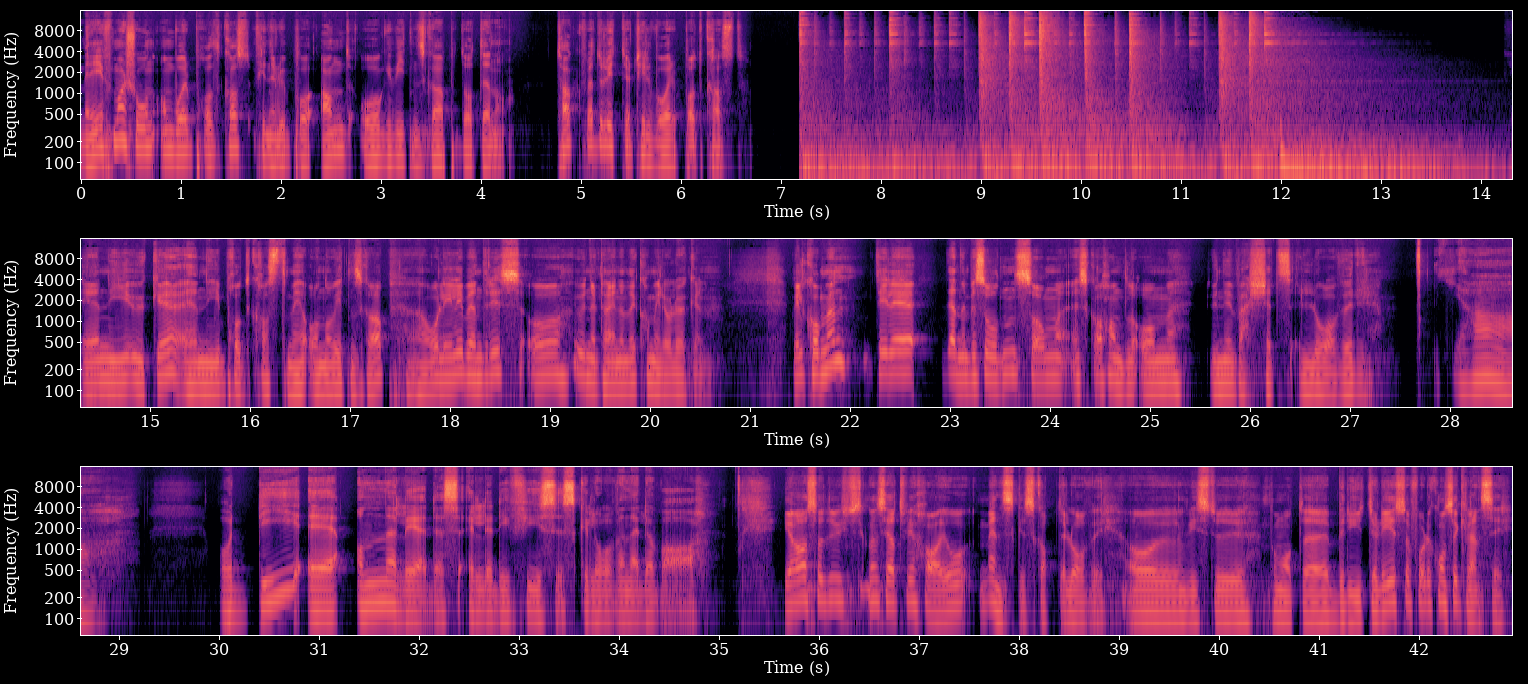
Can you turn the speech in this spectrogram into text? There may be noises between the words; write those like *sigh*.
Mer informasjon om vår podkast finner du på andogvitenskap.no. Takk for at du lytter til vår podkast. En ny uke, en ny podkast med ånd og vitenskap. Og Lilly Bendris og undertegnede Camillo Løken. Velkommen til denne episoden som skal handle om universets lover. Ja Og de er annerledes eller de fysiske lovene, eller hva? Ja, så du kan si at Vi har jo menneskeskapte lover. Og hvis du på en måte bryter de, så får det konsekvenser.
